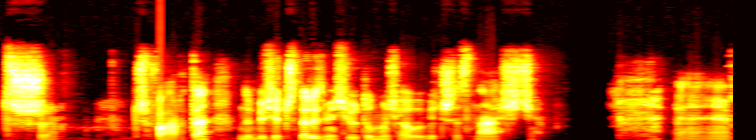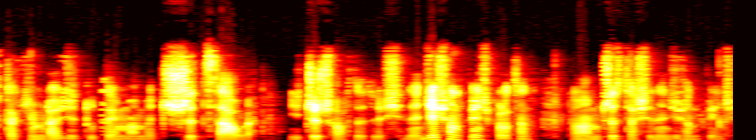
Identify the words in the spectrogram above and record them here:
3 czwarte. Gdyby się 4 zmieściły, to musiały być 16. E, W takim razie tutaj mamy 3 całe i 3 czwarte to jest 75%, to mamy 375%.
